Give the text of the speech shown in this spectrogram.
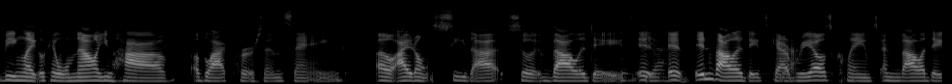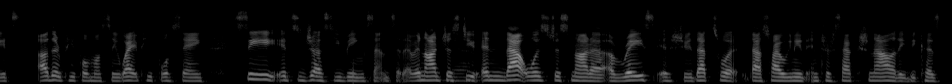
being like, okay, well now you have a black person saying, "Oh, I don't see that." So it validates it yeah. it invalidates Yeah. Gabrielle's claims and validates other people, mostly white people saying, "See, it's just you being sensitive and not just Yeah. you." And that was just not a, a race issue. That's what that's why we need intersectionality because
